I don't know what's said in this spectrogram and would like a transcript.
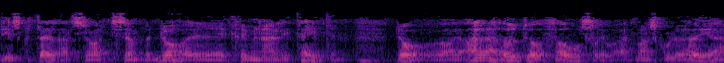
diskuterats, så till exempel då eh, kriminaliteten. Då var alla ute och föreslog att man skulle höja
